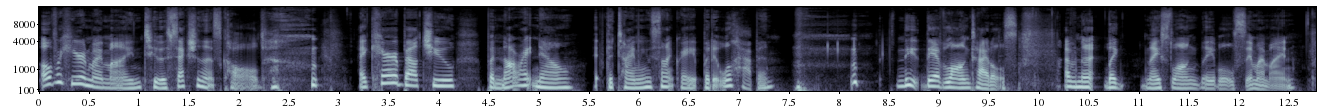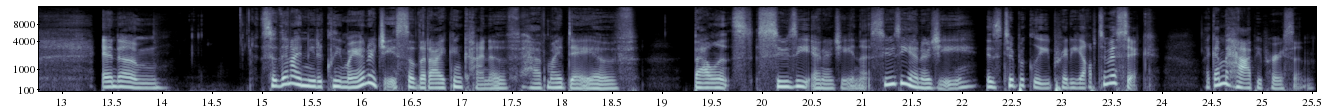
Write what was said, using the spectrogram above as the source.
over here in my mind to the section that's called, I care about you, but not right now. The timing's not great, but it will happen. they have long titles. I have not like nice long labels in my mind. And um so then I need to clean my energy so that I can kind of have my day of balanced Susie energy. And that Susie energy is typically pretty optimistic. Like I'm a happy person.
